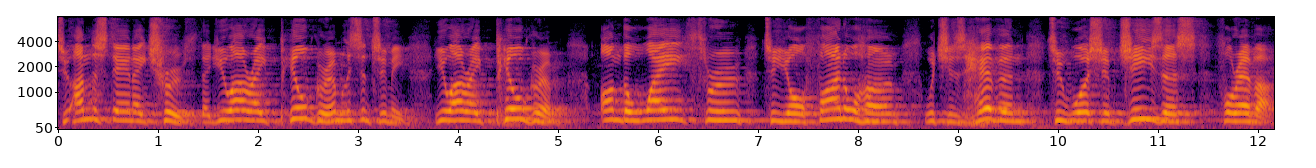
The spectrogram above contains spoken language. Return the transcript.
to understand a truth that you are a pilgrim. Listen to me. You are a pilgrim on the way through to your final home, which is heaven, to worship Jesus forever.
